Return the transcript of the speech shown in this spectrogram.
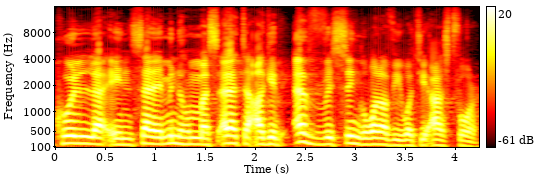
كل إنسان منهم مسألة I'll give every single one of you what you asked for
